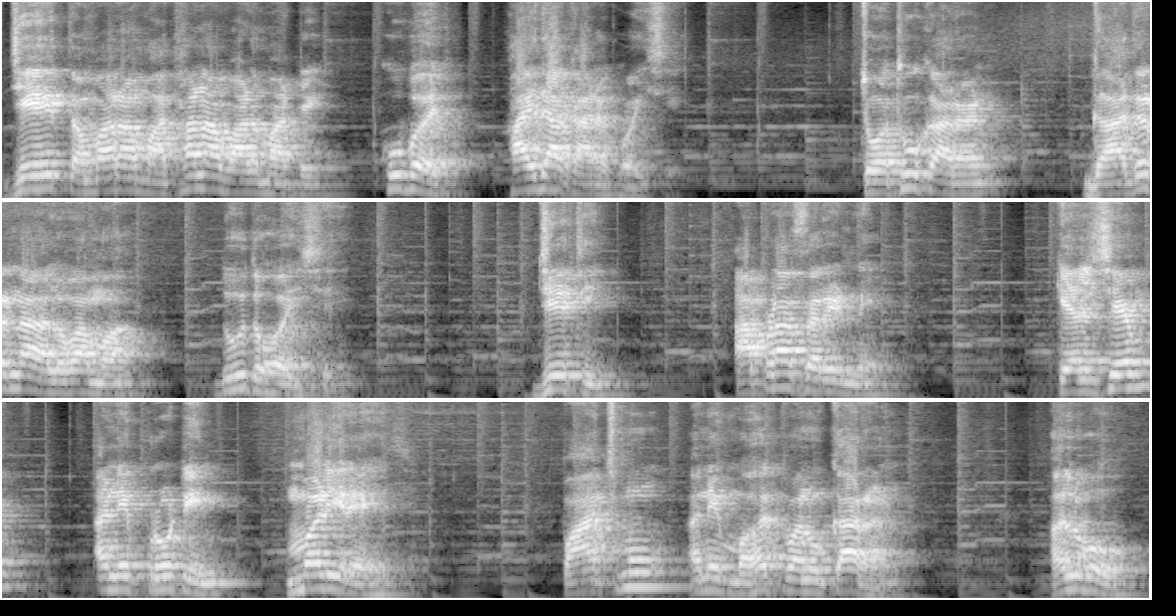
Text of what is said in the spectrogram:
જે તમારા માથાના વાળ માટે ખૂબ જ ફાયદાકારક હોય છે. ચોથું કારણ ગાજરના હલવામાં દૂધ હોય છે. જેથી આપણા શરીરને કેલ્શિયમ અને પ્રોટીન મળી રહે છે. પાંચમું અને મહત્ત્વનું કારણ હલવો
